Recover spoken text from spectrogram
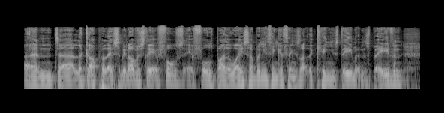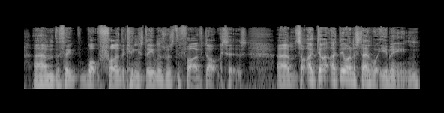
and uh, Logopolis. I mean, obviously, it falls it falls by the wayside when you think of things like the King's Demons. But even um, the thing what followed the King's Demons was the Five Doctors. Um, so I do I do understand what you mean.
